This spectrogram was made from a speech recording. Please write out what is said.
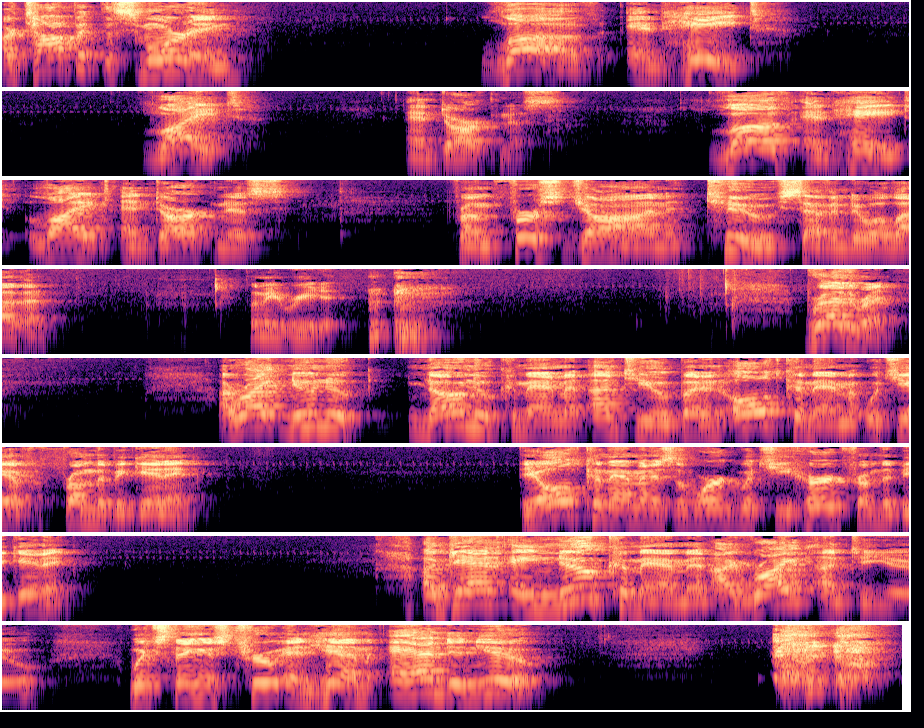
Our topic this morning love and hate, light and darkness. Love and hate, light and darkness from 1 John 2 7 to 11. Let me read it. Brethren, I write new, new, no new commandment unto you, but an old commandment which ye have from the beginning. The old commandment is the word which ye heard from the beginning. Again, a new commandment I write unto you, which thing is true in him and in you.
